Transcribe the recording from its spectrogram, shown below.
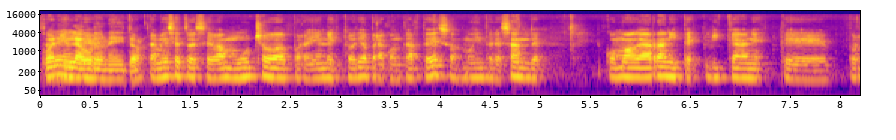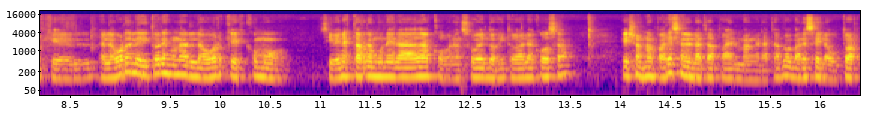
cuál es También la labor de un editor. También se, se va mucho por ahí en la historia para contarte eso, es muy interesante. Cómo agarran y te explican, este, porque el- la labor del editor es una labor que es como, si bien está remunerada, cobran sueldos y toda la cosa, ellos no aparecen en la tapa del manga, en la tapa aparece el autor.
